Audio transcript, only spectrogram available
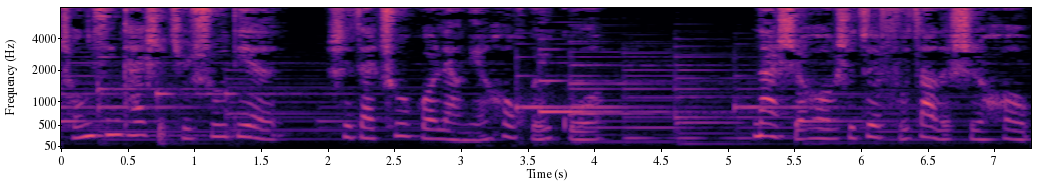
重新开始去书店，是在出国两年后回国。那时候是最浮躁的时候，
